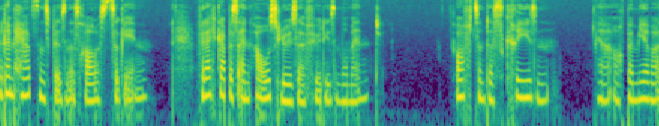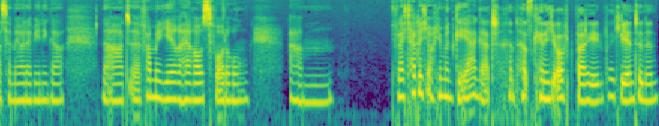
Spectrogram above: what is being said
mit deinem Herzensbusiness rauszugehen. Vielleicht gab es einen Auslöser für diesen Moment. Oft sind das Krisen. Ja, auch bei mir war es ja mehr oder weniger eine Art äh, familiäre Herausforderung. Ähm, vielleicht hatte ich auch jemand geärgert. Das kenne ich oft bei, bei Klientinnen,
